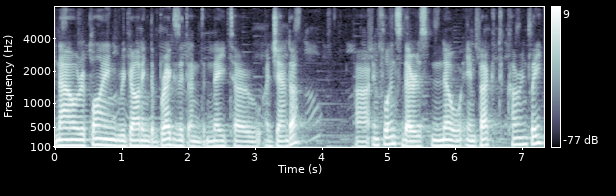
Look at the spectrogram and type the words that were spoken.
Now, replying regarding the Brexit and the NATO agenda uh, influence, there is no impact currently.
